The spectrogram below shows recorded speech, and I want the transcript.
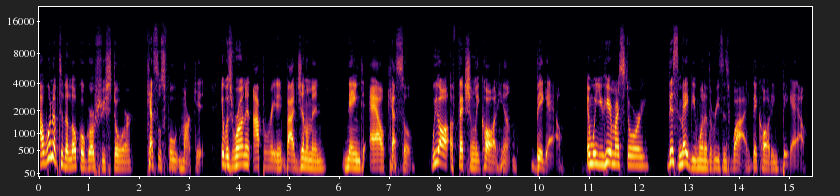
I went up to the local grocery store, Kessel's Food Market. It was run and operated by a gentleman named Al Kessel. We all affectionately called him Big Al. And when you hear my story, this may be one of the reasons why they called him Big Al.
